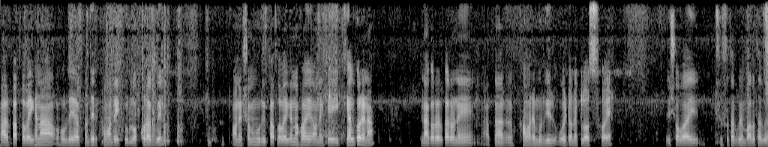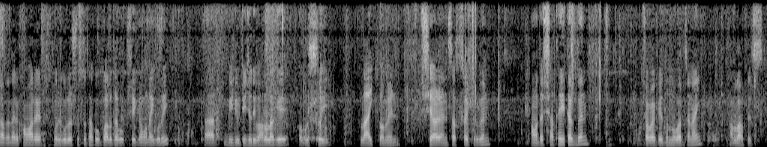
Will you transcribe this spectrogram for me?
আর পাতলা পায়খানা হলে আপনাদের খামারে একটু লক্ষ্য রাখবেন। অনেক সময় মুরগির পাতলা পায়খানা হয়, অনেকেই খেয়াল করে না। না করার কারণে আপনার খামারে মুরগির ওয়েট অনেক লস হয়। সবাই সুস্থ থাকবেন, ভালো থাকবেন। আপনাদের খামারের মুরগিগুলো সুস্থ থাকুক, ভালো থাকুক, সেই কামনাই করি। আর ভিডিওটি যদি ভালো লাগে, অবশ্যই like comment share and subscribe করবেন। আমাদের সাথেই থাকবেন। সবাইকে ধন্যবাদ জানাই। আল্লাহ হাফিজ।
